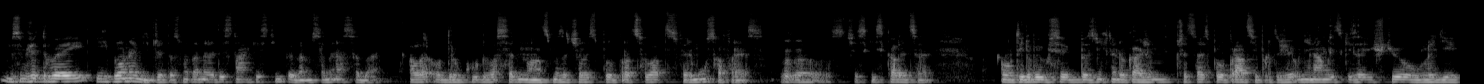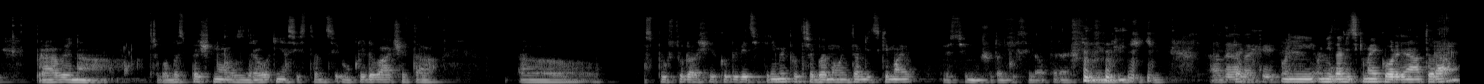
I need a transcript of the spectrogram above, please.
myslím, že druhý jich bylo nejvíc, protože to jsme tam měli ty stánky s tím pivem sami na sebe. Ale od roku 2017 jsme začali spolupracovat s firmou Safres Mhm. z, z České Skalice. A od té doby už si bez nich nedokážeme představit spolupráci, protože oni nám vždycky zajišťují lidi právě na třeba bezpečnost, zdravotní asistenci, úklidová četa a spoustu dalších jakoby, věcí, které my potřebujeme. Oni tam vždycky mají, jestli můžu, tak bych si dal teda ještě. A teda Tak taky. oni, oni tam vždycky mají koordinátora,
